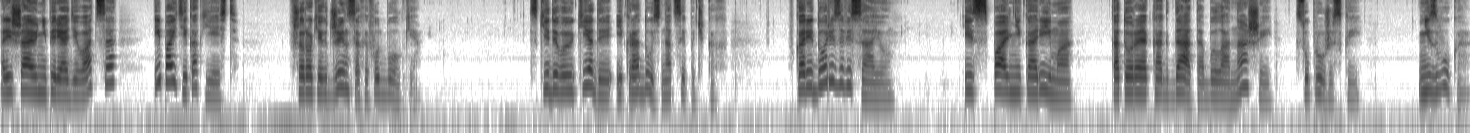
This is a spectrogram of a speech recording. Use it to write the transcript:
Решаю не переодеваться и пойти как есть, в широких джинсах и футболке. Скидываю кеды и крадусь на цыпочках. В коридоре зависаю. Из спальни Карима которая когда-то была нашей, супружеской. Ни звука.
